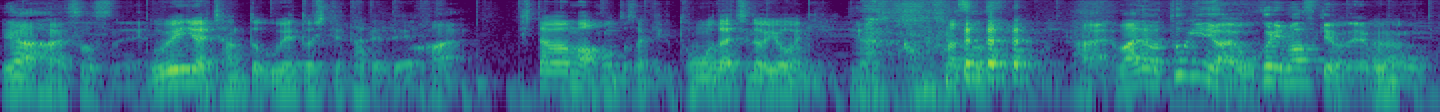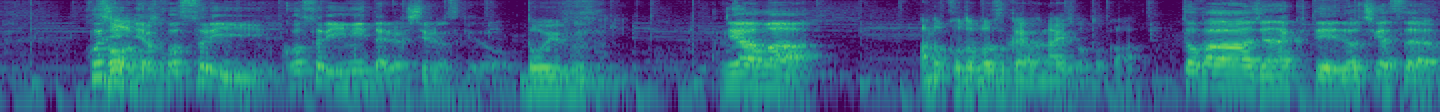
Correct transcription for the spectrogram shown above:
いいやはいそうですね。上にはちゃんと上として立てては下はまあ本当さっき友達のように。いいやほんまそうですね。はい。まあでも時には怒りますけどね僕も、うん個人にはこっそりこっそり言いに行ったりはしてるんですけど。どういうふうに？いやまああの言葉遣いはないぞとか？とかじゃなくてどっちかって言ったら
